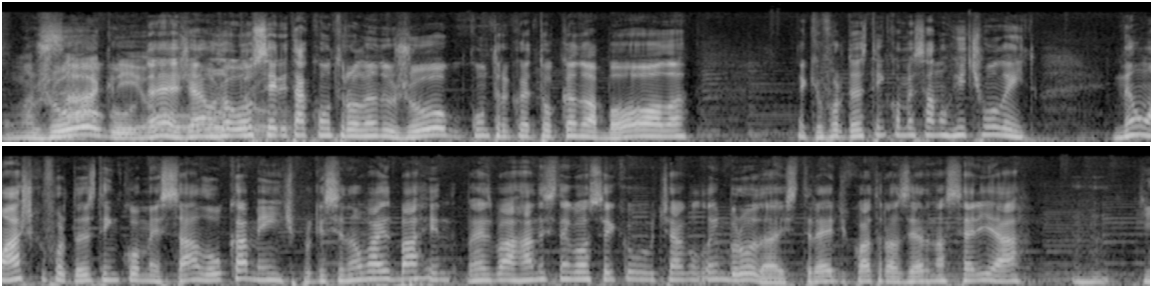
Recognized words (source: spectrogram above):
um jogo, né? Já é um jogo, ou se ele tá controlando o jogo, contra tocando a bola. É que o Fortaleza tem que começar num ritmo lento. Não acho que o Fortaleza tem que começar loucamente, porque senão vai esbarrar, vai esbarrar nesse negócio aí que o Thiago lembrou, da estreia de 4 a 0 na Série A. Uhum. Que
